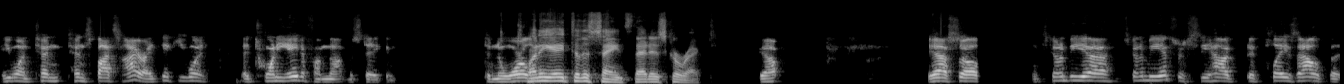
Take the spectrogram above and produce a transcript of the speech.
he went 10, 10 spots higher. I think he went at 28, if I'm not mistaken, to New Orleans. 28 to the Saints. That is correct. Yep. Yeah, so it's going to be uh it's going to be interesting to see how it, it plays out, but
